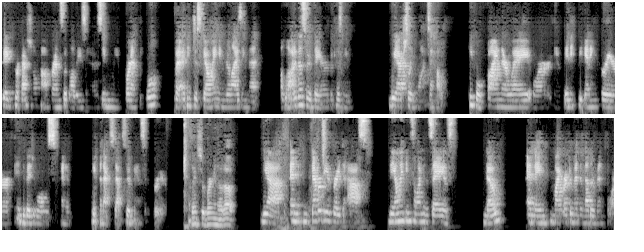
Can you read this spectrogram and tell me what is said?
big professional conference with all these, you know, seemingly important people. But I think just going and realizing that a lot of us are there because we, we actually want to help people find their way or you know, beginning career individuals kind of take the next steps to advance their career. Thanks for bringing that up. Yeah. And never be afraid to ask. The only thing someone can say is no, and they might recommend another mentor.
